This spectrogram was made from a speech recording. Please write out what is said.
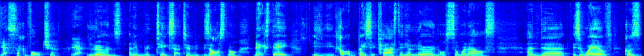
Yes. like a vulture. Yeah. Learns and then takes that to his arsenal. Next day, he, he's got a basic class, then he'll learn off someone else, and uh, it's a way of because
